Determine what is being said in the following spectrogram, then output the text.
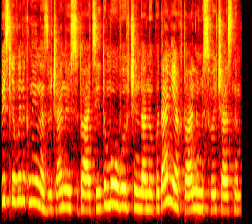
після виникнення надзвичайної ситуації. Тому вивчення даного питання є актуальним і своєчасним.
